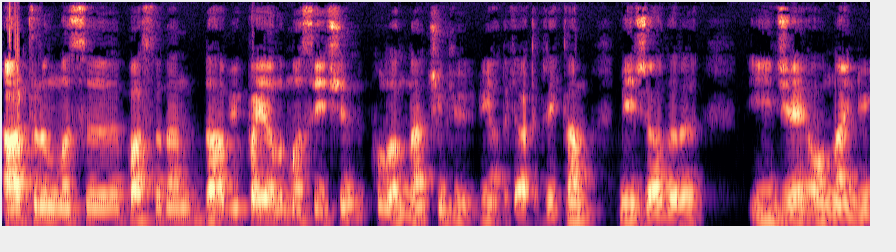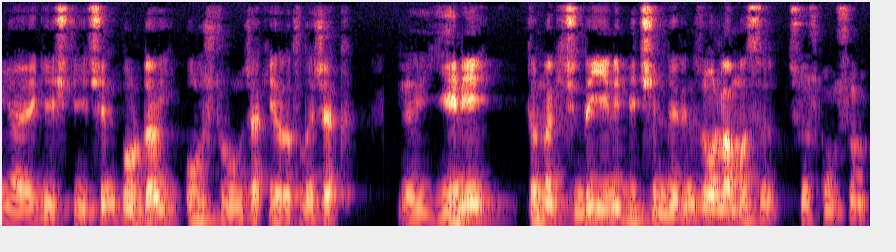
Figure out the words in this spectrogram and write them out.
artırılması, pastadan daha büyük pay alınması için kullanılan çünkü dünyadaki artık reklam mecraları iyice online dünyaya geçtiği için burada oluşturulacak, yaratılacak e, yeni tırnak içinde yeni biçimlerin zorlanması söz konusu.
